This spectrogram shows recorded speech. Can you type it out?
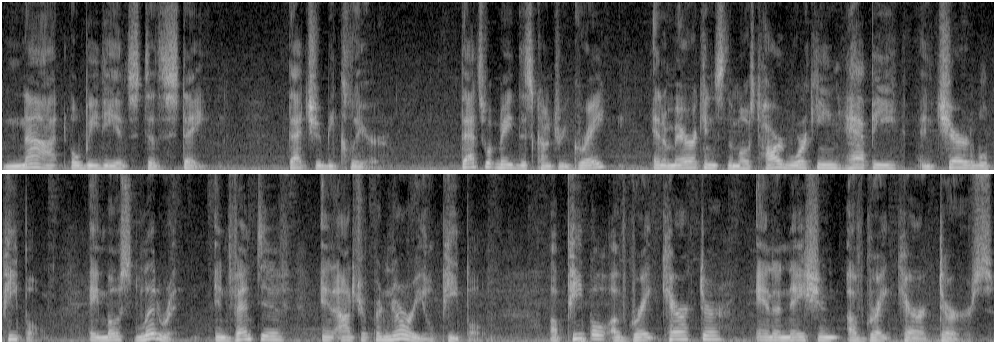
not obedience to the state. That should be clear. That's what made this country great, and Americans the most hardworking, happy, and charitable people, a most literate, inventive, and entrepreneurial people, a people of great character, and a nation of great characters.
